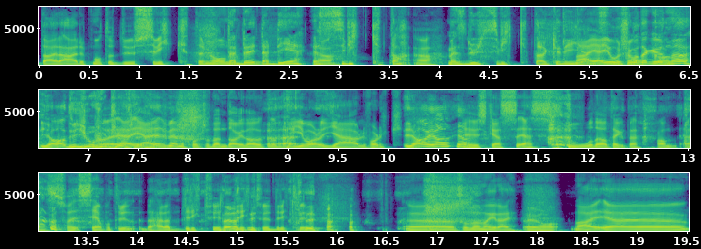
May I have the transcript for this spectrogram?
der er det på en måte du svikter noen. Det er det, det, er det. jeg Ja. svikta. Ja. Mens du svikta ikke de Nei, jeg gjorde så godt jeg kunne. Ja, du gjorde det. Jeg, jeg mener fortsatt den dag i dag at de var noe jævlig folk. Ja, ja, ja. Jeg husker jeg, jeg sto der og tenkte faen, jeg så, se på trynet. Det her er drittfyr, drittfyr, drittfyr. Uh, så den er grei. ja. Nei, jeg,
